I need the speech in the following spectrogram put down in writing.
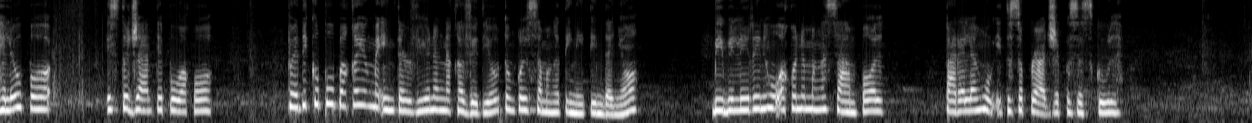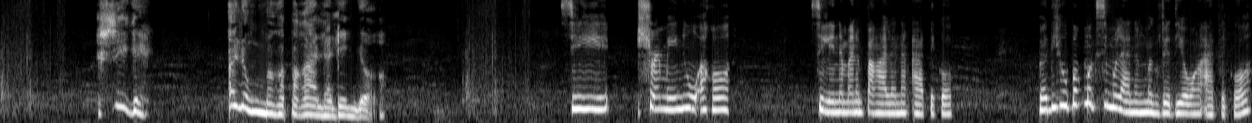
Hello po. Estudyante po ako. Pwede ko po ba kayong ma-interview ng naka-video tungkol sa mga tinitinda nyo? Bibili rin ho ako ng mga sample para lang ho ito sa project ko sa school. Sige. Anong mga pangalan ninyo? Si Charmaine ho ako. Sili naman ang pangalan ng ate ko. Pwede ho bang magsimula ng mag-video ang ate ko?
